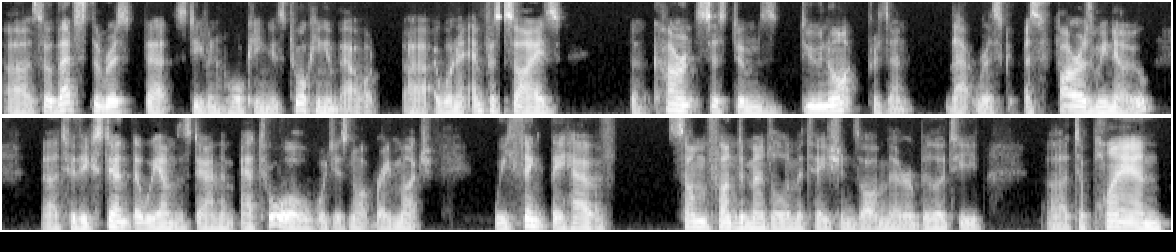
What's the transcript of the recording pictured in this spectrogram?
Uh, so that's the risk that Stephen Hawking is talking about. Uh, I want to emphasize the current systems do not present that risk as far as we know, uh, to the extent that we understand them at all, which is not very much. We think they have some fundamental limitations on their ability uh, to plan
